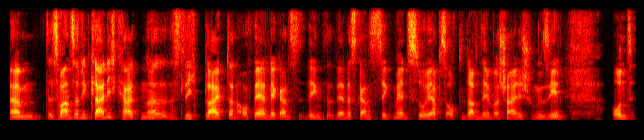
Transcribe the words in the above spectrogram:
ähm, das waren so die Kleinigkeiten. Ne? Das Licht bleibt dann auch während, der ganzen, während des ganzen Segments so. Ihr habt es auf dem Thumbnail wahrscheinlich schon gesehen. Und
